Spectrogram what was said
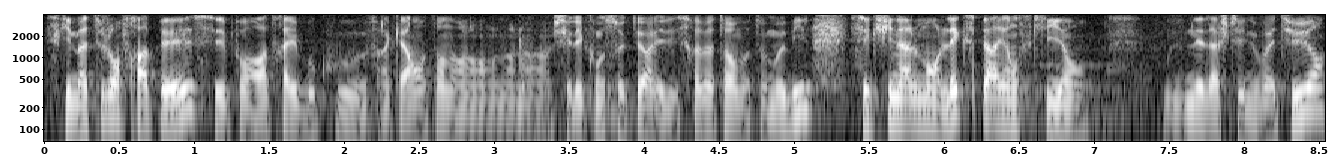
ce qui m'a toujours frappé, c'est pour avoir travaillé beaucoup, enfin 40 ans chez les constructeurs et les distributeurs automobiles, c'est que finalement, l'expérience client vous venez d'acheter une voiture,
